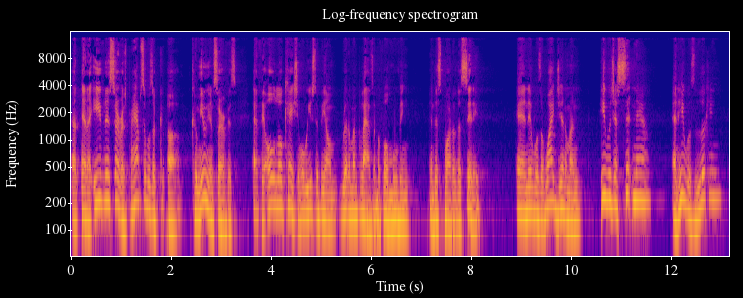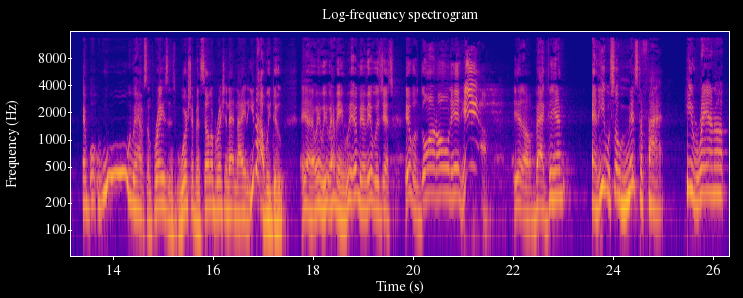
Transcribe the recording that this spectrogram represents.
in an evening service. Perhaps it was a, communion service at the old location where we used to be on Ritterman Plaza before moving in this part of the city. And it was a white gentleman. He was just sitting there and he was looking and we were having some praise and worship and celebration that night. You know how we do. Yeah, we, I mean, we, I mean, it was just, it was going on in here, you know, back then. And he was so mystified. He ran up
